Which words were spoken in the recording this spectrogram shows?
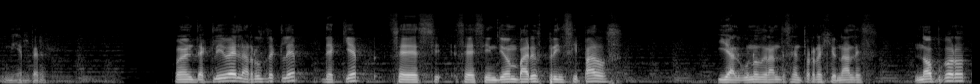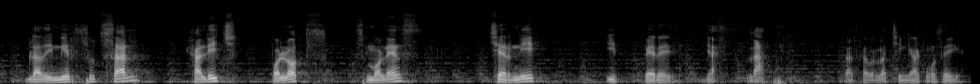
Dnieper. Con el declive de la Rus de Kiev, de Kiev se, se escindió en varios principados y algunos grandes centros regionales. Novgorod, Vladimir Sutsal, Halich, Polotsk, Smolensk, Cherniv y Pereyaslav. Para saber la chingada cómo se diga.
